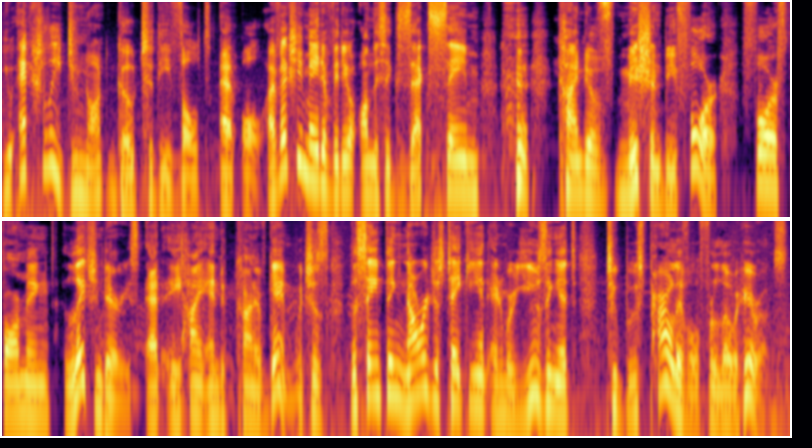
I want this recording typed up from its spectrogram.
You actually do not go to the vault at all. I've actually made a video on this exact same kind of mission before for farming legendaries at a high-end kind of game, which is the same thing. Now we're just taking it and we're using it to boost power level for lower heroes.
